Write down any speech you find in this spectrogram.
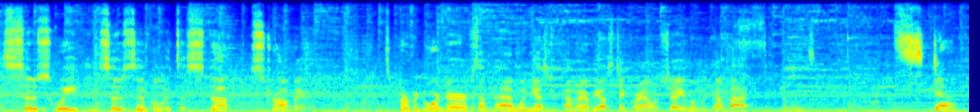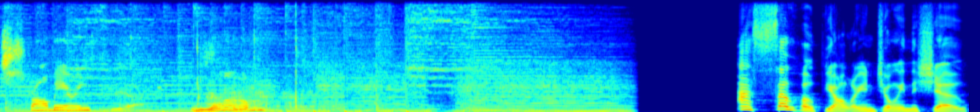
It's so sweet and so simple. It's a stuffed strawberry. It's a perfect hors d'oeuvre, something to have when guests are coming over. Y'all stick around. We'll show you when we come back. Stuffed strawberry? Yeah. Yum. I so hope y'all are enjoying the show.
